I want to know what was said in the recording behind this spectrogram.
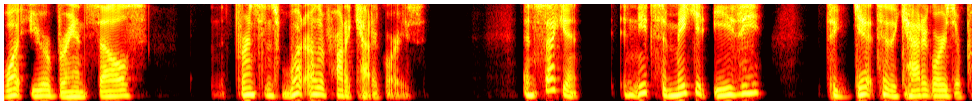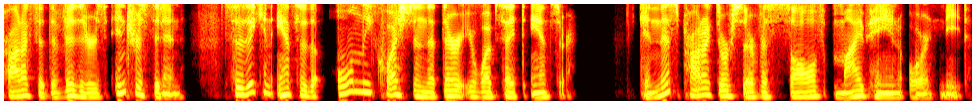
what your brand sells. For instance, what are the product categories? And second, it needs to make it easy to get to the categories or products that the visitor is interested in so they can answer the only question that they're at your website to answer. Can this product or service solve my pain or need?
